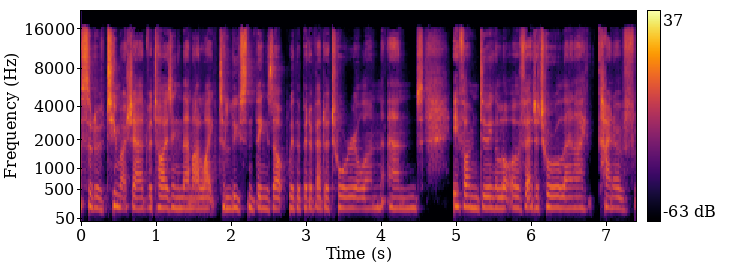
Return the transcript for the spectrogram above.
sort of too much advertising, then I like to loosen things up with a bit of editorial, and and if I'm doing a lot of editorial, then I kind of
